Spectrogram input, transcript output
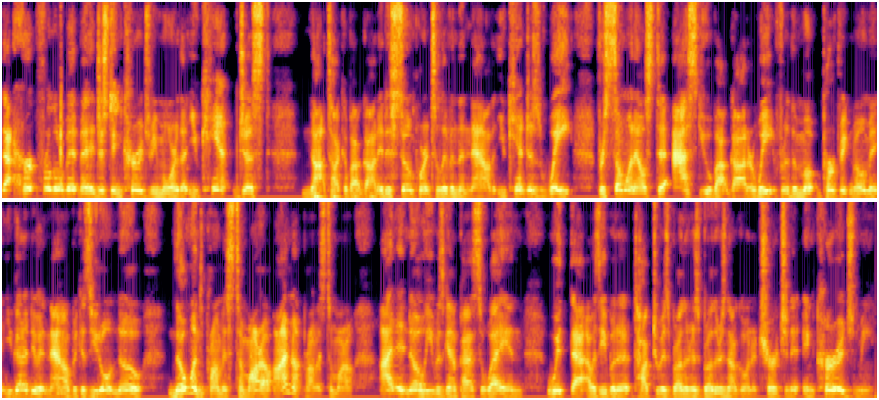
that hurt for a little bit, but it just encouraged me more that you can't just not talk about God. It is so important to live in the now that you can't just wait for someone else to ask you about God or wait for the mo- perfect moment. You got to do it now because you don't know. No one's promised tomorrow. I'm not promised tomorrow. I didn't know he was going to pass away. And with that, I was able to talk to his brother and his brother is now going to church and it encouraged me.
